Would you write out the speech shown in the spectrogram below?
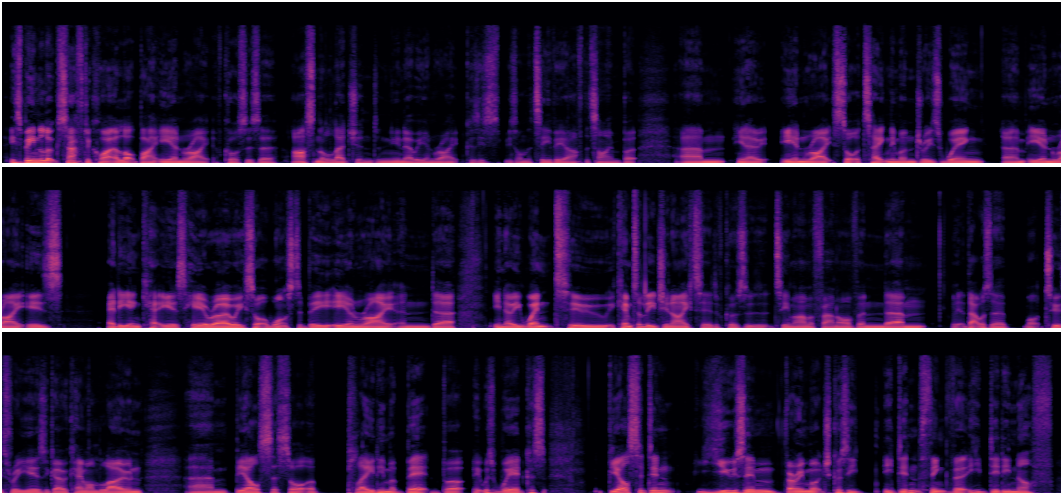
He's been looked after quite a lot by Ian Wright, of course, as a Arsenal legend, and you know Ian Wright because he's he's on the TV half the time. But um, you know Ian Wright sort of taking him under his wing. Um, Ian Wright is Eddie Nketiah's hero. He sort of wants to be Ian Wright, and uh, you know he went to he came to Leeds United, of course, a team I'm a fan of, and um, that was a what two three years ago. Came on loan. Um, Bielsa sort of played him a bit, but it was weird because Bielsa didn't use him very much because he, he didn't think that he did enough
